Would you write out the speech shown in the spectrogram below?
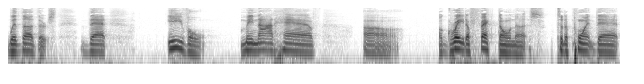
with others, that evil may not have uh, a great effect on us to the point that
